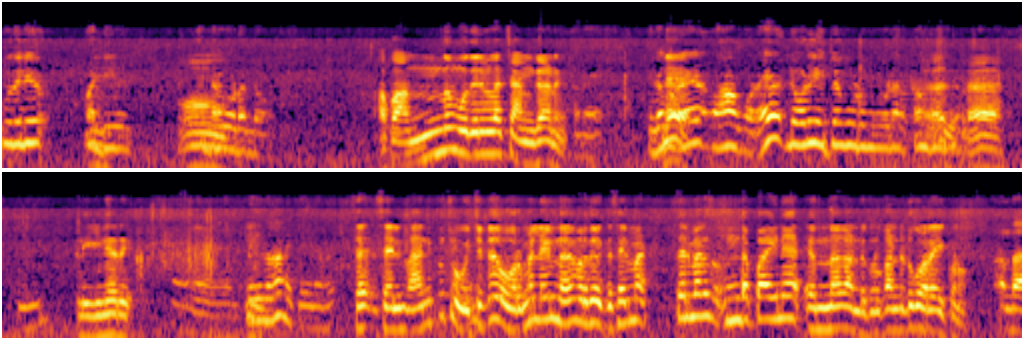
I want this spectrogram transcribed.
മുതൽ വണ്ടി ഓ. അപ്പൊ അന്ന് മുതലുള്ള ചങ്കാണ്. ലോഡ് കയറ്റം കൂടും കൂടെ ഇറക്കാൻ ക്ലീനർ സൽമാൻ ഇപ്പൊ ചോദിച്ചിട്ട് ഓർമ്മയില്ലെങ്കിൽ എന്നാലും വെറുതെ വെക്കുക സൽമാൻ സൽമാൻ ഉണ്ടപ്പായിനെ എന്നാ കണ്ടു കണ്ടിട്ട് കൊറേ ആയിക്കണോ? എന്താ?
